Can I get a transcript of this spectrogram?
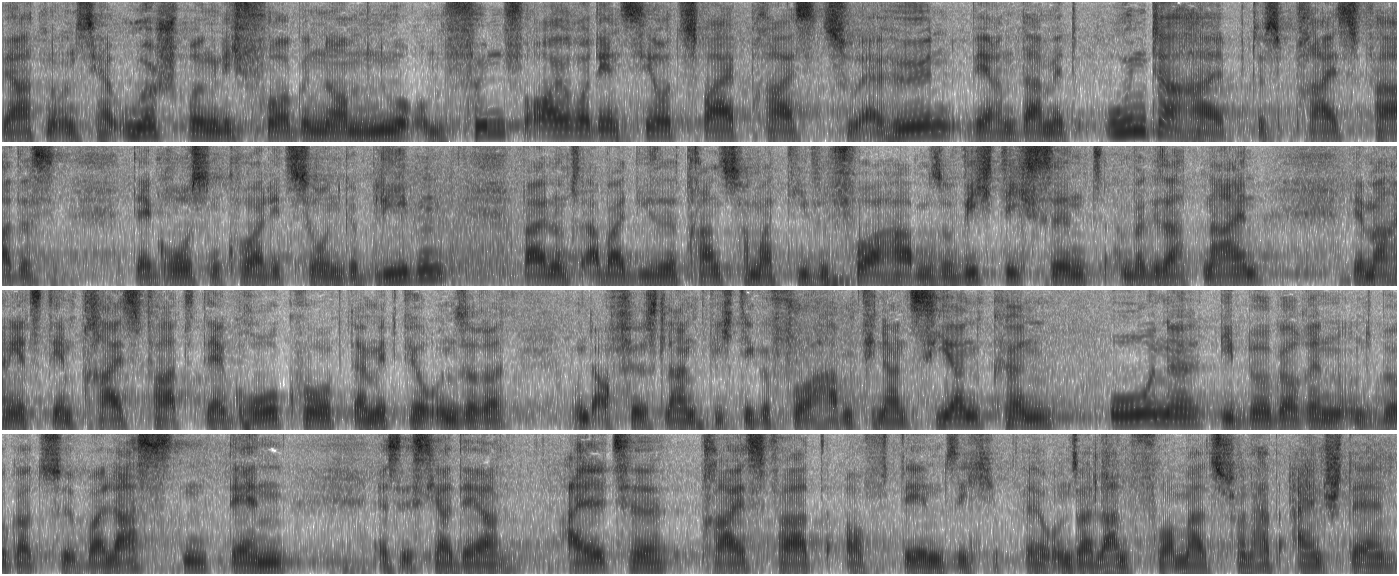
Wir hatten uns ja ursprünglich vorgenommen, nur um 5 Euro den CO2-Preis zu erhöhen, wären damit unterhalb des Preispfades der Großen Koalition geblieben. Weil uns aber diese transformativen Vorhaben so wichtig sind, haben wir gesagt, nein, wir machen jetzt den Preispfad der GroKo, damit wir unsere und auch fürs Land wichtige Vorhaben finanzieren können, ohne die Bürgerinnen und Bürger zu überlasten. Denn es ist ja der alte Preispfad, auf den sich äh, unser Land vormals schon hat einstellen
